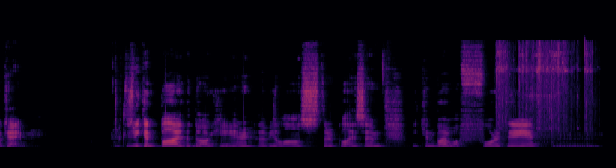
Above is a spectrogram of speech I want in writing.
Okay. At least we can buy the dog here that we lost to replace him. We can buy, what, 40? Hmm.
